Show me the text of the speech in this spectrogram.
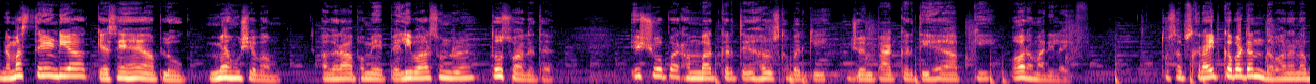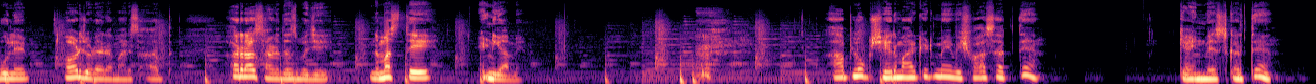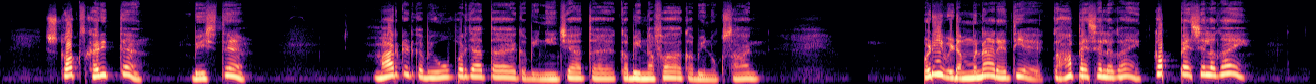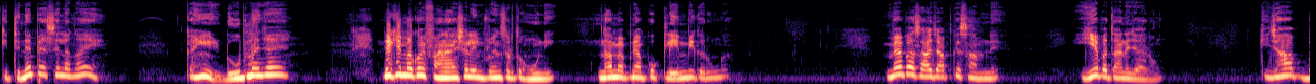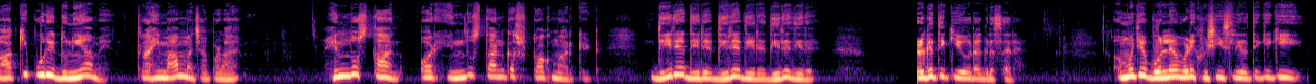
नमस्ते इंडिया, कैसे हैं आप लोग? मैं हूँ शिवम। अगर आप हमें पहली बार सुन रहे हैं तो स्वागत है। इस शो पर हम बात करते हैं हर उस खबर की, जो इम्पैक्ट करती है आपकी और हमारी लाइफ तो सब्सक्राइब का बटन दबाना ना भूलें और जुड़े रहे हमारे साथ हर रात साढ़े दस बजे नमस्ते इंडिया में। आप लोग शेयर मार्केट में विश्वास रखते हैं? क्या इन्वेस्ट करते हैं? स्टॉक्स खरीदते हैं? बेचते हैं? मार्केट कभी ऊपर जाता है, कभी नीचे आता है, कभी नफ़ा, कभी नुकसान। बड़ी विडंबना रहती है, कहाँ पैसे लगाएँ, कब पैसे लगाएँ, कितने पैसे लगाएँ, कहीं डूब ना जाएँ। देखिए, मैं कोई फाइनेंशियल इन्फ्लुएंसर तो हूँ नहीं, ना मैं अपने आप को क्लेम भी करूँगा। मैं बस आज आपके सामने ये बताने जा रहा हूँ कि जहाँ बाकी पूरी दुनिया में त्राहिमाम मचा पड़ा है, हिंदुस्तान और हिंदुस्तान का स्टॉक मार्केट धीरे धीरे धीरे धीरे धीरे धीरे प्रगति की ओर अग्रसर है। और मुझे बोलने में बड़ी खुशी इसलिए होती है कि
